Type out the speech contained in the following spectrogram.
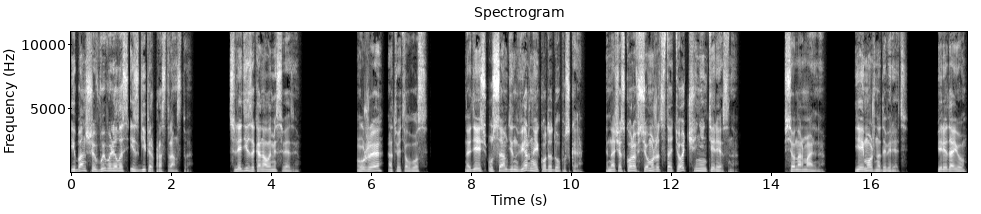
и Банши вывалилась из гиперпространства. «Следи за каналами связи». «Уже», — ответил ВОЗ. «Надеюсь, у Самдин верные коды допуска, иначе скоро все может стать очень интересно». «Все нормально. Ей можно доверять. Передаю».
